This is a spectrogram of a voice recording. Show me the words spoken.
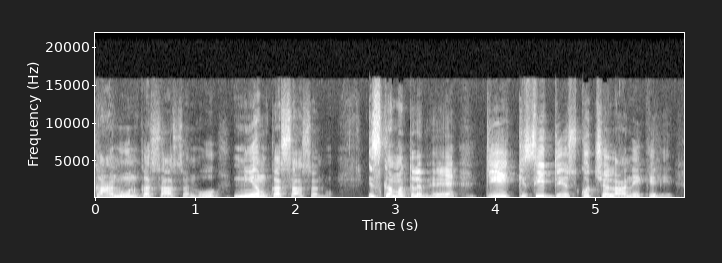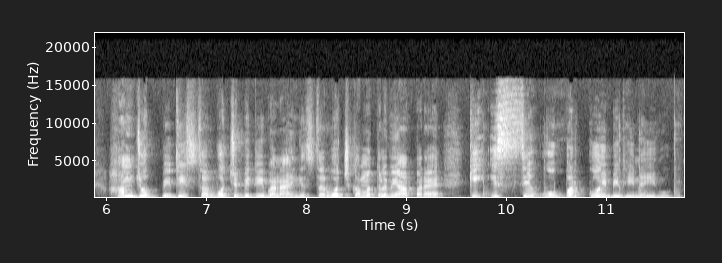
कानून का शासन हो, नियम का शासन हो। इसका मतलब है कि किसी देश को चलाने के लिए हम जो विधि, सर्वोच्च विधि बनाएँगे, सर्वोच्च का मतलब यहाँ पर है कि इससे ऊपर कोई विधि नहीं होगी।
